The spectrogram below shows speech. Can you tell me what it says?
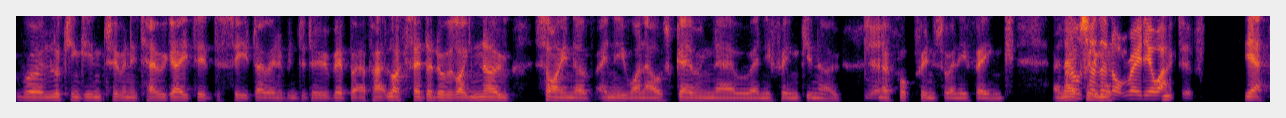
were looking into and interrogated to see if there were anything to do with it. But like I said, that there was like no sign of anyone else going there or anything, you know, Yeah. no footprints or anything. And, and also, they're much- not radioactive. yeah,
